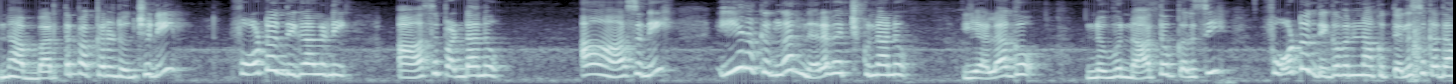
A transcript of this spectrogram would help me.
నా భర్త పక్కన నుంచుని ఫోటో దిగాలని ఆశపడ్డాను. ఆ ఆశని ఈ రకంగా నెరవేర్చుకున్నాను. ఎలాగో నువ్వు నాతో కలిసి ఫోటో దిగవని నాకు తెలుసు కదా.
